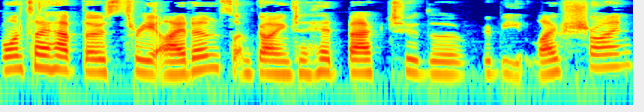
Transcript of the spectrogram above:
Once I have those three items, I'm going to head back to the Ruby Lifeshrine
